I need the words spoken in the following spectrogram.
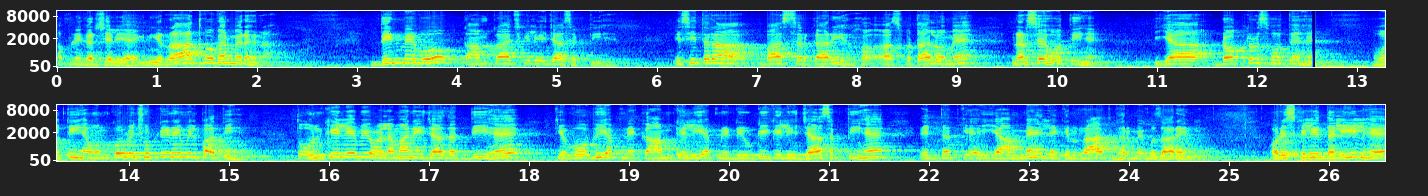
اپنے گھر چلی آئے گی۔ یعنی رات کو گھر میں رہنا۔ دن میں وہ کام کاج کے لیے جا سکتی ہے۔ اسی طرح بعض سرکاری اسپتالوں میں نرسیں ہوتی ہیں یا ڈاکٹرز ہوتے ہیں، ہوتی ہیں، ان کو بھی چھٹی نہیں مل پاتی ہے۔ تو ان کے لیے بھی علماء نے اجازت دی ہے کہ وہ بھی اپنے کام کے لیے، اپنی ڈیوٹی کے لیے جا سکتی ہیں عدت کے ایام میں، لیکن رات گھر میں گزاریں گی۔ اور اس کے لیے دلیل ہے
